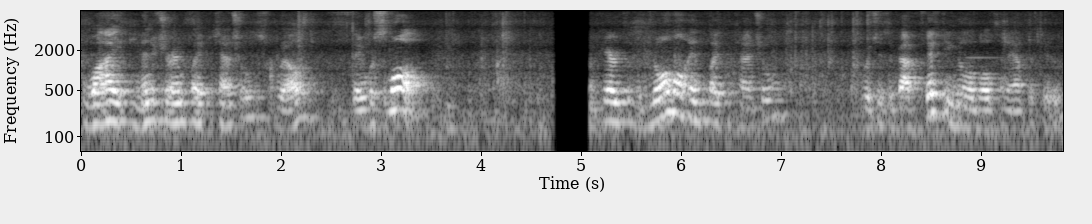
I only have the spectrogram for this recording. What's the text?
Why miniature end plate potentials? Well, they were small. Compared to the normal end plate potential, which is about 50 millivolts in amplitude,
